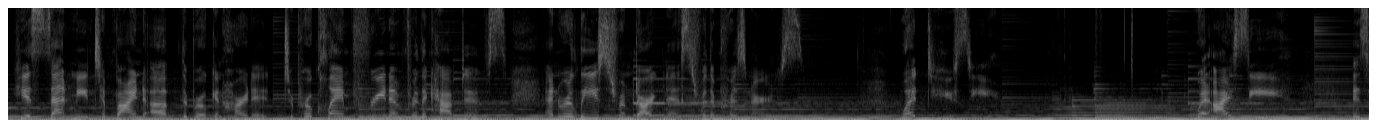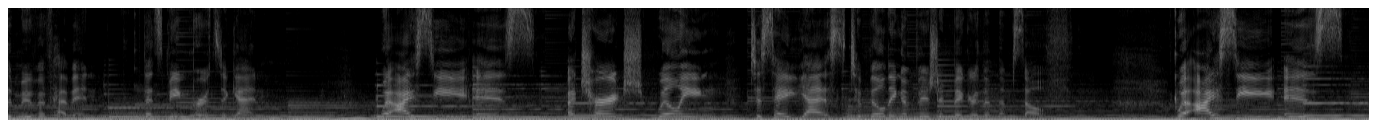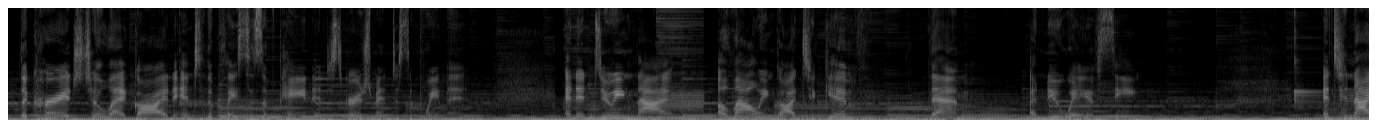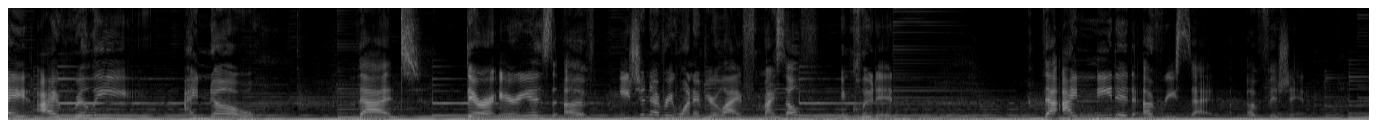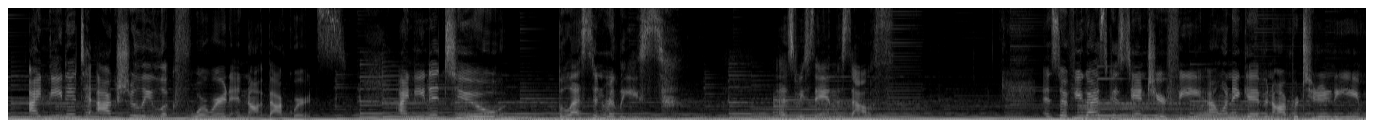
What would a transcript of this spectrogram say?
He has sent me to bind up the brokenhearted, to proclaim freedom for the captives and release from darkness for the prisoners. What do you see? What I see is a move of heaven that's being birthed again. What I see is a church willing to say yes to building a vision bigger than themselves. What I see is the courage to let God into the places of pain and discouragement and disappointment. And in doing that, allowing God to give them a new way of seeing. And tonight, I really, I know that there are areas of each and every one of your life, myself included, that I needed a reset of vision. Needed to actually look forward and not backwards. I needed to bless and release, as we say in the South. And so, if you guys could stand to your feet, I want to give an opportunity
